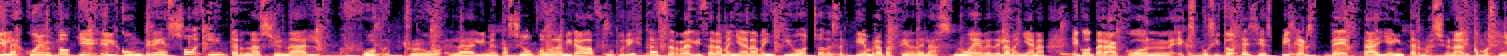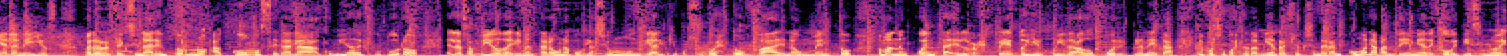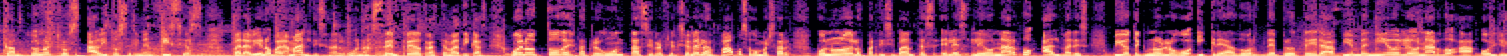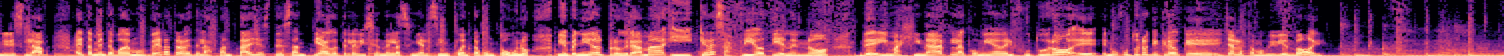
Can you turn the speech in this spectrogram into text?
Y les cuento que el Congreso Internacional Food True, la alimentación con una mirada futurista, se realizará mañana 28 de septiembre a partir de las 9 de la mañana y contará con expositores y speakers de talla internacional, como señalan ellos, para reflexionar en torno a cómo será la comida del futuro, el desafío de alimentar a una población mundial que por supuesto va en aumento, tomando en cuenta el respeto y el cuidado por el planeta. Y por supuesto también reflexionarán cómo la pandemia de COVID-19 cambió nuestros hábitos alimenticios, para bien o para mal, dicen algunas, entre otras temáticas. Bueno, todas estas preguntas y reflexiones las vamos a conversar con uno de los participantes. Él es Leonardo Álvarez, biotecnólogo y creador de Protera. Bienvenido, Leonardo, a All Unities Lab. Ahí también te podemos ver a través de las pantallas de Santiago Televisión de la señal 50.1. Bienvenido al programa y qué desafío tienen, ¿no? De imaginar la comida del futuro eh, en un futuro que creo que ya lo estamos viviendo hoy.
